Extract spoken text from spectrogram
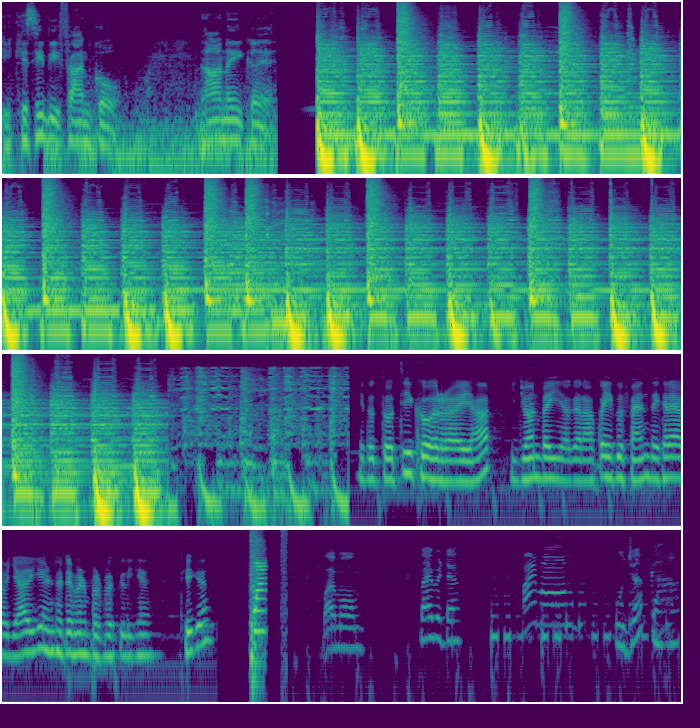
कि किसी भी फ़ैन को ना नहीं कहे। ये तो तोती को हो रहा है यार। जॉन भाई अगर आपका ये कोई फ़ैन देख रहा है यार ये एंटरटेनमेंट पर्पज के लिए है। ठीक है? बाय मॉम बाय बेटा. Bye mom Pooja? कहाँ?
